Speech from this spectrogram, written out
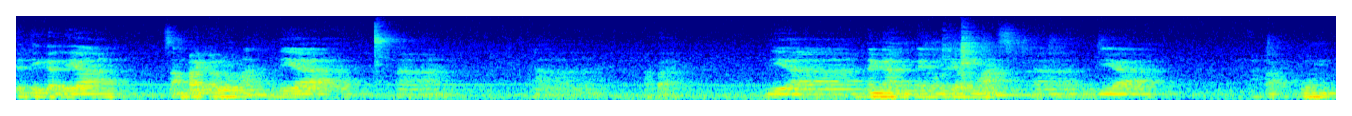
ketika dia sampai ke rumah dia uh, uh, apa? Dia dengan dengan keong emas uh, dia apa um,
